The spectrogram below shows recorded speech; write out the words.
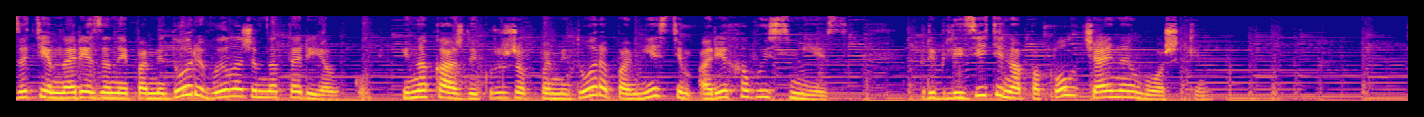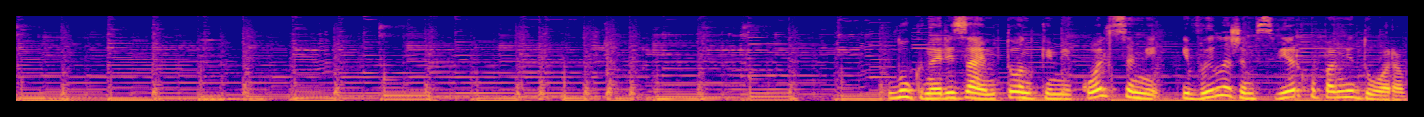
Затем нарезанные помидоры выложим на тарелку. И на каждый кружок помидора поместим ореховую смесь, приблизительно по пол чайной ложки. Лук нарезаем тонкими кольцами и выложим сверху помидоров.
